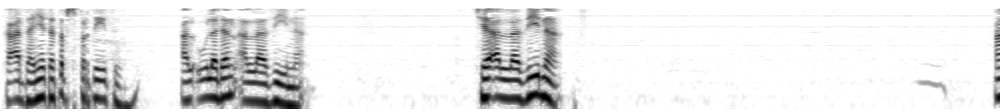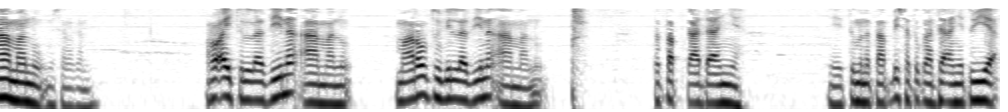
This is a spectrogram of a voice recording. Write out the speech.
Keadaannya tetap seperti itu. Al ula dan alladzina. Ja alladzina amanu misalkan. Ra'aitul ladzina amanu. Marartu bil ladzina amanu. Tetap keadaannya. Yaitu menetapi satu keadaannya itu ya.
